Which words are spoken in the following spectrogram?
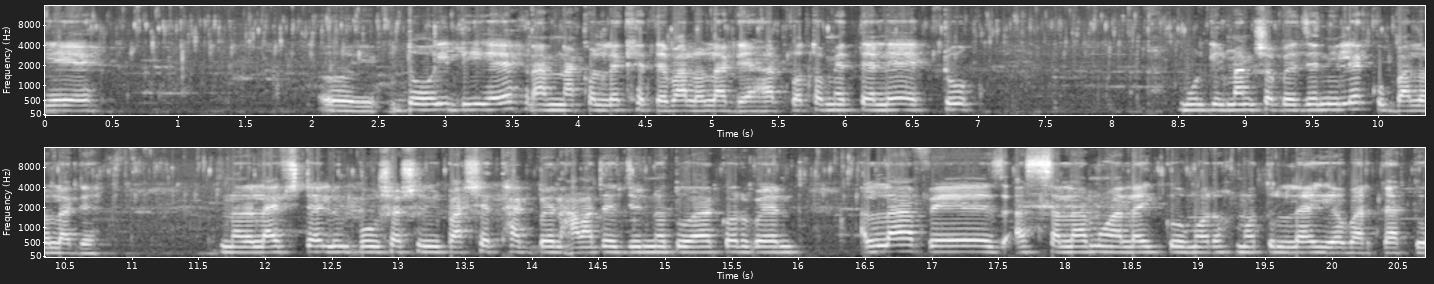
ইয়ে ওই দই দিয়ে রান্না করলে খেতে ভালো লাগে। আর প্রথমে তেলে একটু মুরগির মাংস বেজে নিলে খুব ভালো লাগে। আপনারা লাইফস্টাইল বউ শাশুড়ির পাশে থাকবেন, আমাদের জন্য দোয়া করবেন। আল্লাহ হাফেজ। আসসালামু আলাইকুম রহমতুল্লাহ বারকাতু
